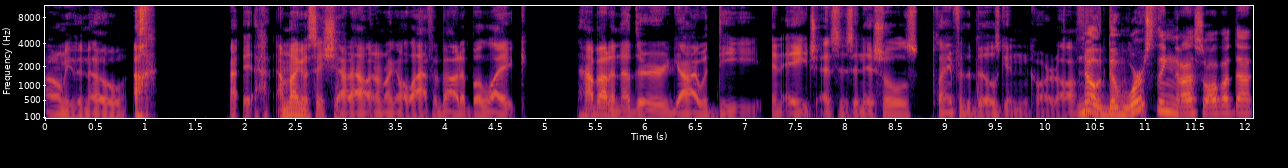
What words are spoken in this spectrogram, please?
I don't even know. I, eh, I'm not gonna say shout out, and I'm not gonna laugh about it, but like, how about another guy with D and H as his initials playing for the Bills getting carted off? No, Like, the worst thing that I saw about that.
